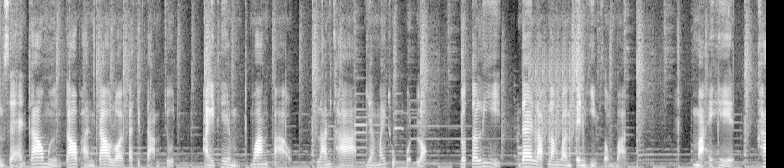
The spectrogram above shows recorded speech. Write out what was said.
199,983 จุด ไอเทม ว่างเปล่า ร้านค้ายังไม่ถูกปลดล็อกลอตเตอรี่ได้รับรางวัลเป็นหีบสมบัติ หมายเหตุ ค่า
